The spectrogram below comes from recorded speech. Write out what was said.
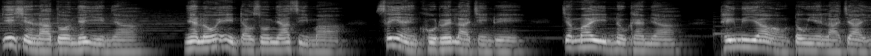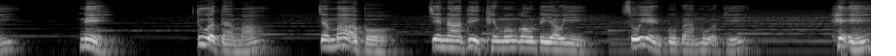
ပြည့်ရှင်လာသောမျက်ရည်များမျက်လုံးအိမ်တောက်စွန်းများစီမှစိတ်အိမ်ခိုတွဲလာခြင်းတွင် ကျမ၏နှုတ်ခမ်းများထိမ့်မရအောင်တုံရင်လာကြ၏နှင်းသူ့အတန်မှာကျမအပေါ် ကျင်နာသည့်ခင်မုန်းကောင်းတစ်ယောက်၏စိုးရိမ်ပူပန်မှုအပြည့်ဟဲ့အင်း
